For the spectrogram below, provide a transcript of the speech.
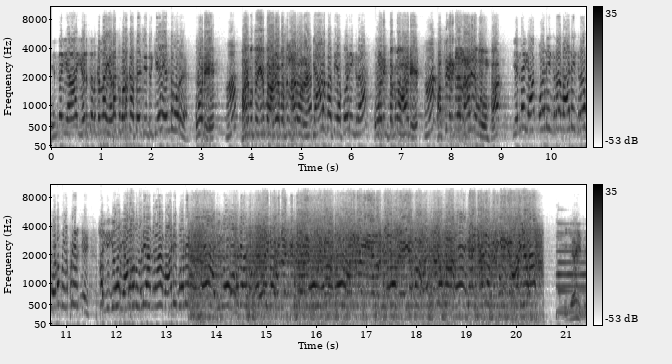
என்னய்யா எடுத்ததுக்கெல்லாம் எனக்கு மடக்கா பேசிட்டு இருக்கியா? எந்த ஊரு? போடி. ஆ? மாரிமுத்தம் இருப்பா அதே பஸ்ல நானும் வர்றேன். யார பாத்தியா போடிங்கிற? போடிக்கு பக்கமா வாடி. ஆ? பஸ் கிடைக்கல லாரியில போவோம்ப்பா. என்னய்யா போடிங்கிற வாடிங்கிற உடம்பு எப்படி இருக்கு? ஐயோ யாராவது ஓடியாங்க வாடி போடி? ஐயோ! ஐயா இது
